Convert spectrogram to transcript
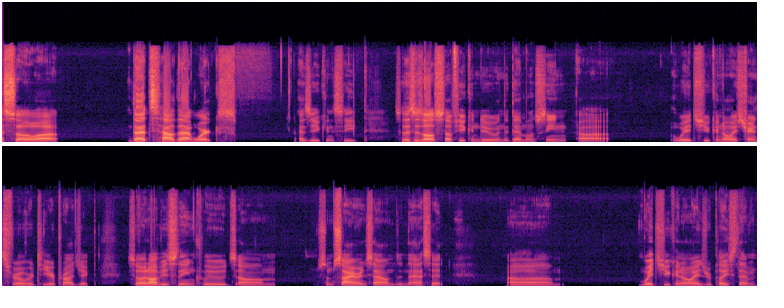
Yeah, so uh, that's how that works, as you can see. So this is all stuff you can do in the demo scene, uh, which you can always transfer over to your project. So it obviously includes um, some siren sounds in the asset, um, which you can always replace them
